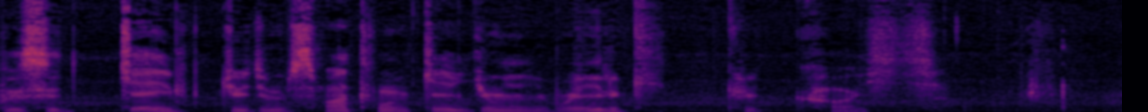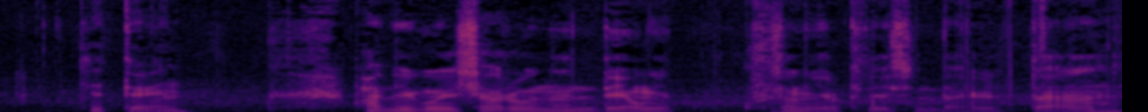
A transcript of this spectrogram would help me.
무슨 게임 요즘 스마트폰 게임 용량이 왜 이렇게 커? 씨. 어쨌든 bunny girl 샤로는 내용이 구성이 이렇게 되어 있습니다. 일단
